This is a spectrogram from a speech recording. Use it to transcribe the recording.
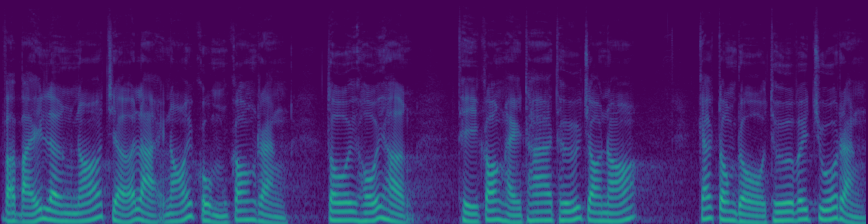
và bảy lần nó trở lại nói cùng con rằng tôi hối hận, thì con hãy tha thứ cho nó. Các tông đồ thưa với Chúa rằng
